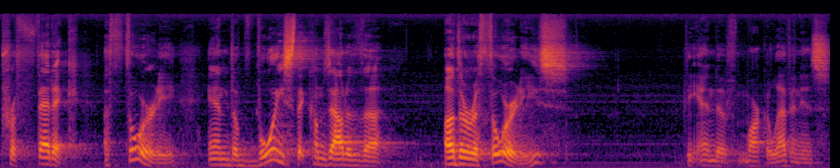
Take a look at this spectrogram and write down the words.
prophetic authority, and the voice that comes out of the other authorities. The end of Mark 11 is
